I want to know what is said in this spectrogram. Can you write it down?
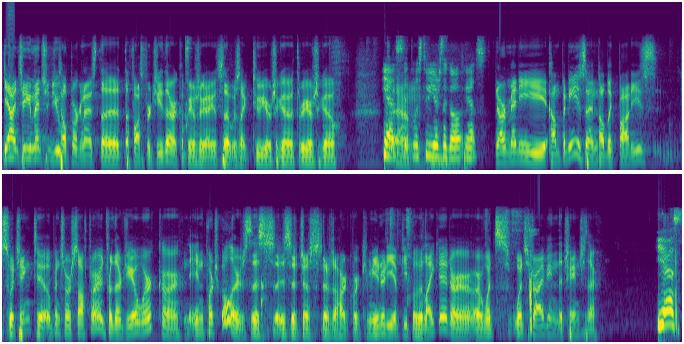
Yeah, and so you mentioned you helped organize the, the FOSS4G there a couple years ago. So it was like two years ago, three years ago. Yes, um, it was two years ago. Yes. There are many companies and public bodies switching to open source software for their geo work, or in Portugal, or is this is it just there's a hardcore community of people who like it, or or what's what's driving the change there? Yes,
